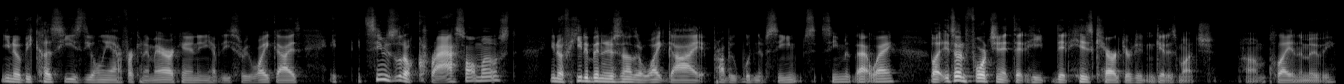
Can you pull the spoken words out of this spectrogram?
you know, because he's the only African American and you have these three white guys, it, it seems a little crass almost. You know, if he'd have been just another white guy, it probably wouldn't have seemed seemed that way. But it's unfortunate that he that his character didn't get as much um, play in the movie.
